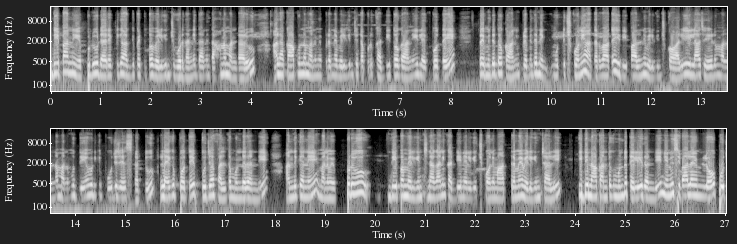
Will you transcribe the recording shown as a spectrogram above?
దీపాన్ని ఎప్పుడు డైరెక్ట్గా అగ్గిపెట్టెతో వెలిగించకూడదండి. దాన్ని దహనం అంటారు. అలా కాకుండా మనం ఎప్పుడైనా వెలిగించేటప్పుడు కడ్డీతో గాని లేకపోతే ప్రమిదతో కానీ ప్రమిదని ముట్టించుకొని ఆ తర్వాత ఈ దీపాలని వెలిగించుకోవాలి. ఇలా చేయడం వలన మనము దేవుడికి పూజ చేసినట్టు లేకపోతే పూజ ఫలితం ఉండదండి. అందుకనే మనం ఎప్పుడు దీపం వెలిగించినా గానీ కడ్డీని వెలిగించుకొని మాత్రమే వెలిగించాలి. ఇది నాకు అంతకు ముందు తెలియదండి. నేను శివాలయంలో పూజ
